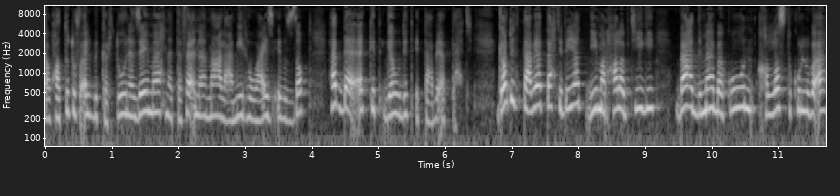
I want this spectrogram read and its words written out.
أو حطيته في قلب الكرتونة زي ما إحنا اتفقنا مع العميل هو عايز إيه بالظبط هبدأ أأكد جودة التعبئة بتاعتي. جودة التعبئة بتاعتي ديت دي مرحلة بتيجي بعد ما بكون خلصت كله بقى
